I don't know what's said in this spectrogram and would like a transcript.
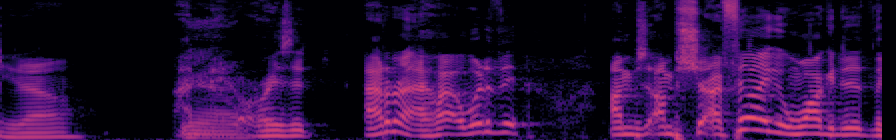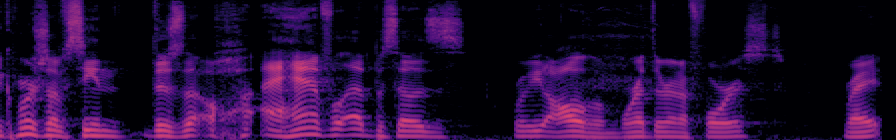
You know, I mean, or is it? I don't know. What are they? I'm I'm sure. I feel like in Walking Dead, in the commercial I've seen, there's a, a handful of episodes, maybe all of them, where they're in a forest, right?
